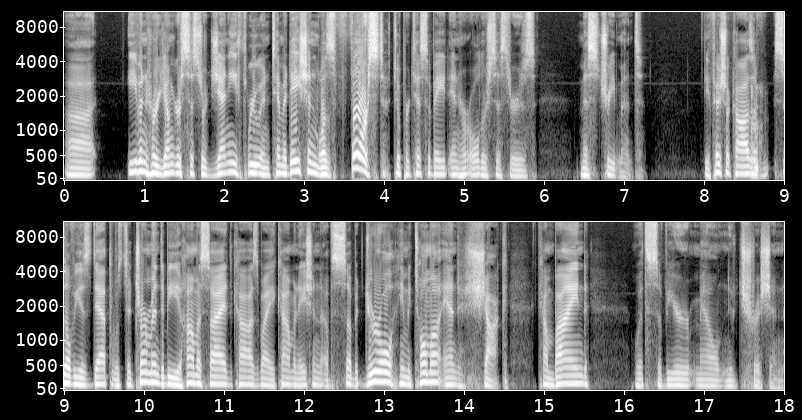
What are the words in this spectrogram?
Uh, even her younger sister Jenny, through intimidation, was forced to participate in her older sister's mistreatment. The official cause of Sylvia's death was determined to be homicide caused by a combination of subdural hematoma and shock, combined with severe malnutrition.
